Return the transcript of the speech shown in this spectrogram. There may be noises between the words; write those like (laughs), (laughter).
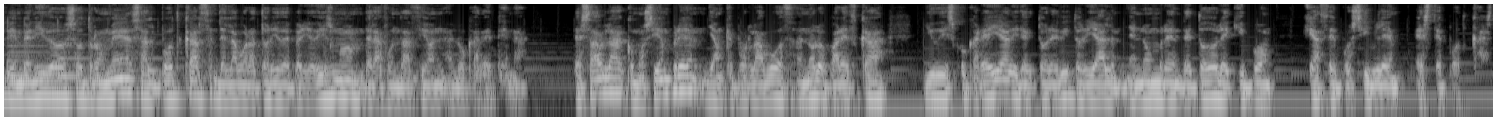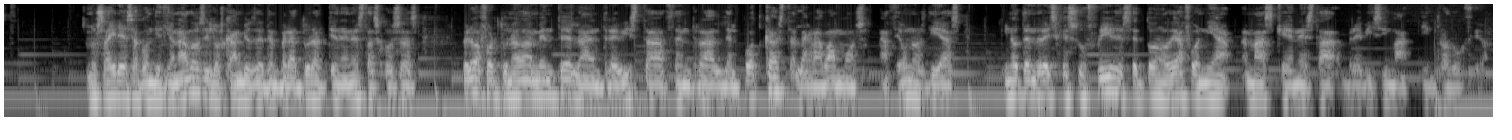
Bienvenidos otro mes al podcast del Laboratorio de Periodismo de la Fundación Luca de Tena. Les habla, como siempre, y aunque por la voz no lo parezca, Luis Cucarella, director editorial, en nombre de todo el equipo que hace posible este podcast. Los aires acondicionados y los cambios de temperatura tienen estas cosas, pero afortunadamente la entrevista central del podcast la grabamos hace unos días y no tendréis que sufrir ese tono de afonía más que en esta brevísima introducción.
